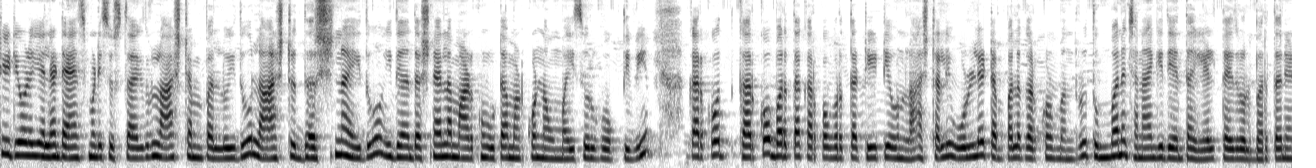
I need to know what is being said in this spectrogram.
ಟಿ ಟಿ ಒಳಗೆ ಎಲ್ಲ ಡ್ಯಾನ್ಸ್ ಮಾಡಿ ಸುಸ್ತಾಗಿದ್ರು. ಲಾಸ್ಟ್ ಟೆಂಪಲ್ಲು ಇದು ಲಾಸ್ಟ್ ದರ್ಶನ ಇದು. ಇದು, ದರ್ಶನ ಎಲ್ಲ ಮಾಡ್ಕೊಂಡು, ಊಟ ಮಾಡ್ಕೊಂಡು ನಾವು ಮೈಸೂರಿಗೆ ಹೋಗ್ತೀವಿ. ಕರ್ಕೋ, ಕರ್ಕೊ ಬರ್ತಾ, ಕರ್ಕೋ ಬರ್ತಾ ಟಿ ಟಿ ಅವ್ನು ಲಾಸ್ಟಲ್ಲಿ ಒಳ್ಳೆ ಟೆಂಪಲ್ಗೆ ಕರ್ಕೊಂಡು ಬಂದರು. ತುಂಬಾ ಚೆನ್ನಾಗಿದೆ ಅಂತ ಹೇಳ್ತಾ ಇದ್ರು. ಅಲ್ಲಿ ಬರ್ತಾನೆ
